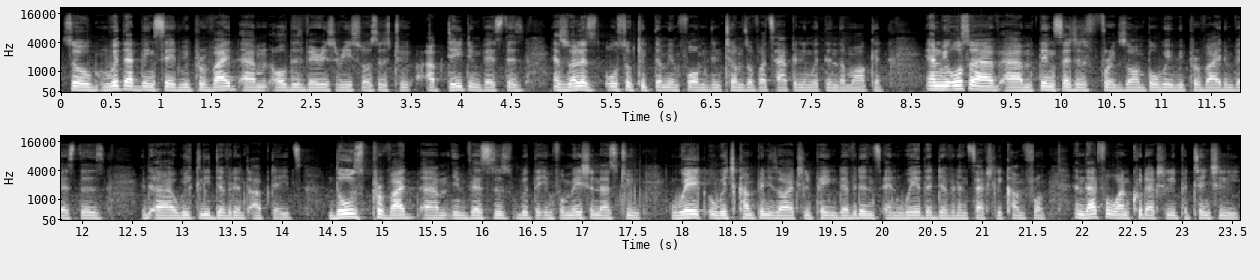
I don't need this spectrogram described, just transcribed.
So with that being said, we provide um, all these various resources to update investors as well as also keep them informed in terms of what's happening within the market. And we also have um, things such as, for example, where we provide investors uh, weekly dividend updates. Those provide um, investors with the information as to where, which companies are actually paying dividends and where the dividends actually come from. And that, for one, could actually potentially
